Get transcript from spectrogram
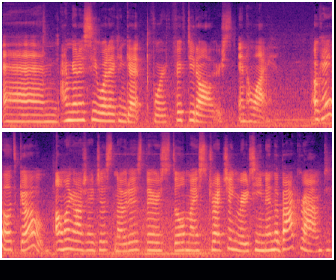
And I'm gonna see what I can get for $50 in Hawaii. Okay, let's go. Oh my gosh, I just noticed there's still my stretching routine in the background.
